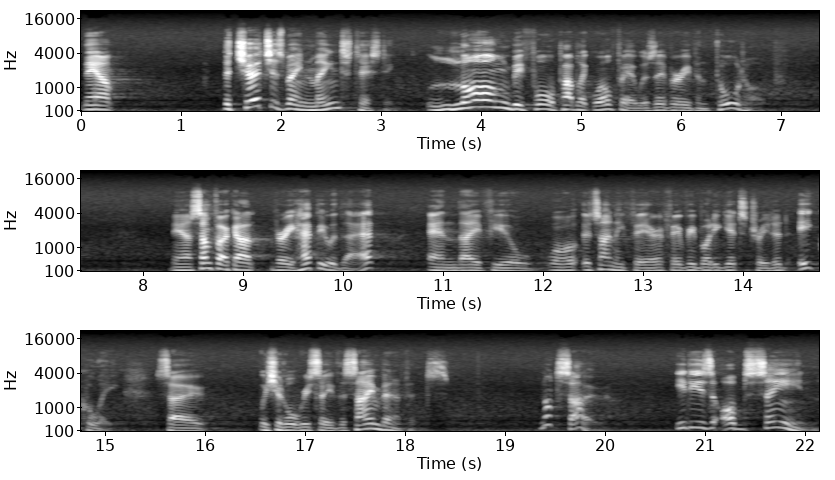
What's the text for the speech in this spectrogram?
Now, the church has been means testing long before public welfare was ever even thought of. Now, some folk aren't very happy with that, and they feel, well, it's only fair if everybody gets treated equally. So we should all receive the same benefits. Not so. It is obscene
